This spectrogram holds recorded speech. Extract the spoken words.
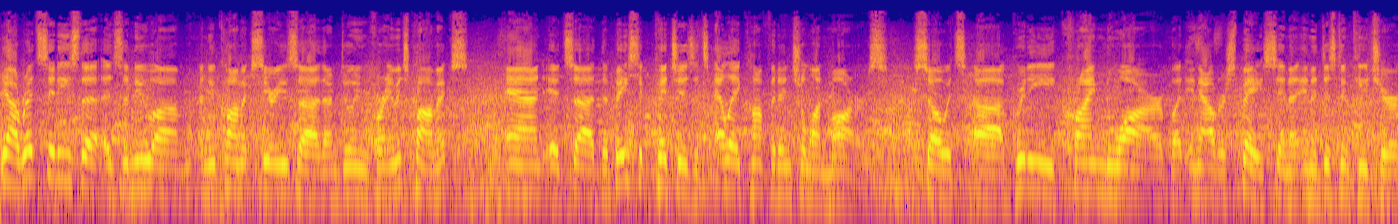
Yeah, Red City's the it's a new um, a new comic series uh, that I'm doing for Image Comics, and it's uh, the basic pitch is it's L.A. Confidential on Mars. So it's uh, gritty crime noir, but in outer space, in a, in a distant future.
